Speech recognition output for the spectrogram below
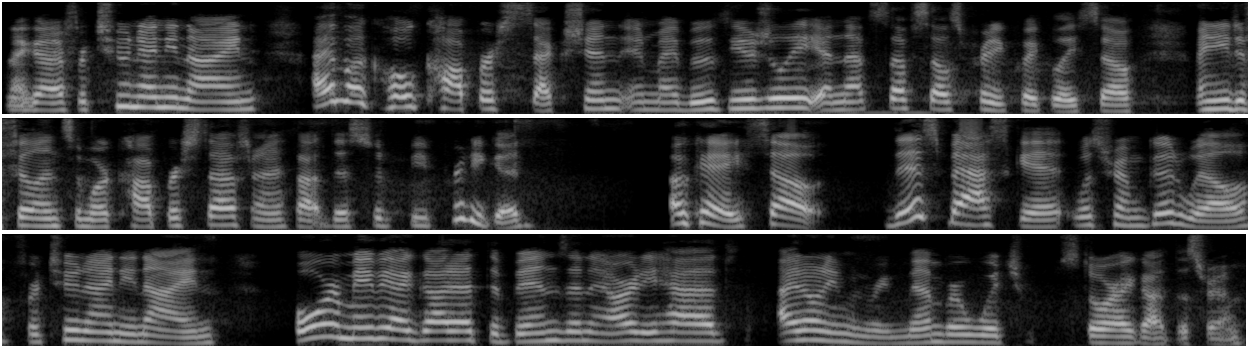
And I got it for $2.99. I have a whole copper section in my booth usually, and that stuff sells pretty quickly. So I need to fill in some more copper stuff, and I thought this would be pretty good. Okay, so this basket was from Goodwill for $2.99, or maybe I got it at the bins and it already had, I don't even remember which store I got this from.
